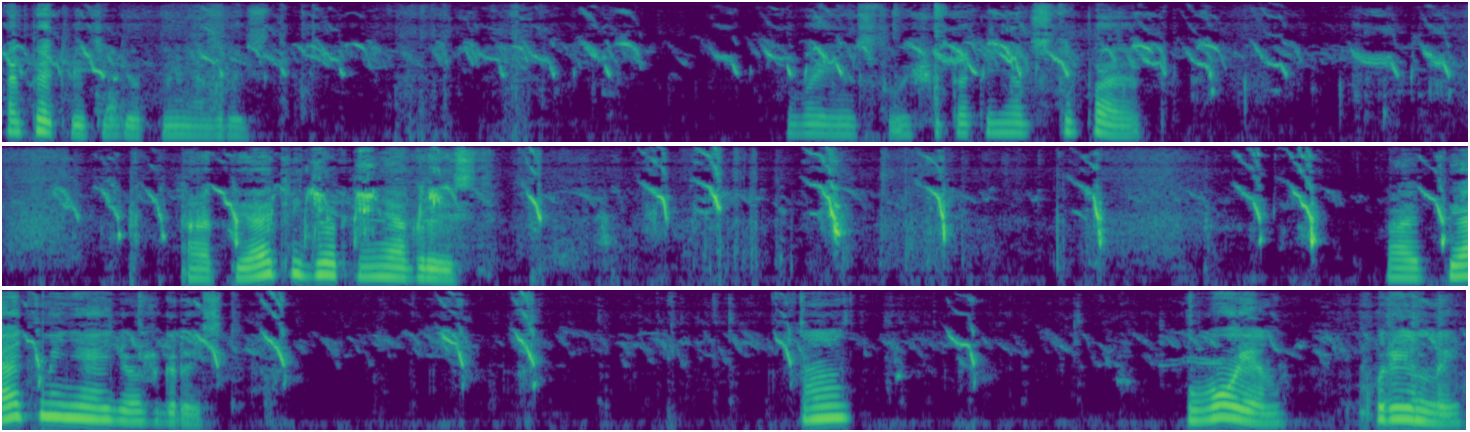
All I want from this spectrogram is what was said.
Опять ведь идет меня грызть. Воинствующий так и не отступает. Опять идет меня грызть. Опять меня идешь грызть. М? Воин куриный.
